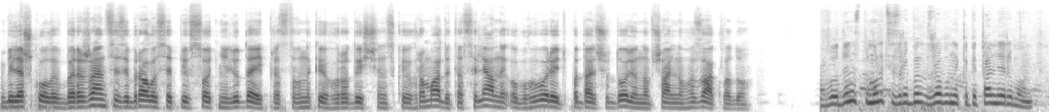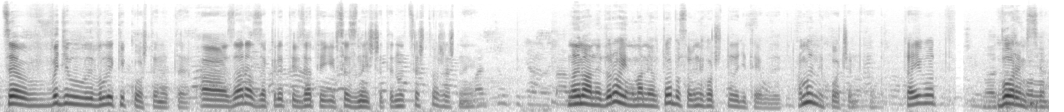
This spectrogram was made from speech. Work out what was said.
Біля школи в Бережанці зібралося півсотні людей. Представники Городищенської громади та селяни обговорюють подальшу долю навчального закладу. В 2011 році зробив зроблений капітальний ремонт. Це виділили великі кошти на те. А зараз закрити, взяти і все знищити. Ну це ж теж ж не. Ну, Нема ні дороги, немає автобуса, вони хочуть туди дітей возити. А ми не хочемо. Та й от боремося.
